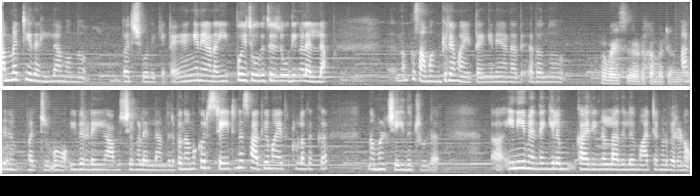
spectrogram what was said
കമ്മിറ്റി ഇതെല്ലാം ഒന്ന് പരിശോധിക്കട്ടെ. എങ്ങനെയാണ് ഇപ്പോൾ ചോദിച്ച ചോദ്യങ്ങളെല്ലാം നമുക്ക് സമഗ്രമായിട്ട് എങ്ങനെയാണ് അത് അതൊന്ന് അതിന് പറ്റുമോ? ഇവരുടെ ഈ ആവശ്യങ്ങളെല്ലാം തന്നെ ഇപ്പോൾ നമുക്കൊരു സ്റ്റേറ്റിന് സാധ്യമായിട്ടുള്ളതൊക്കെ നമ്മൾ ചെയ്തിട്ടുണ്ട്. ഇനിയും എന്തെങ്കിലും കാര്യങ്ങളിൽ അതിൽ മാറ്റങ്ങൾ വരണോ?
